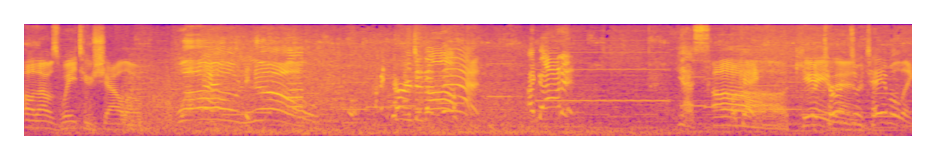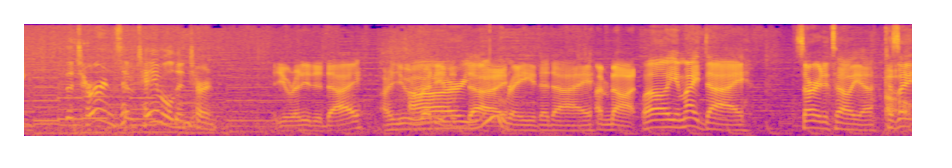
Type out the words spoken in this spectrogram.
Oh, that was way too shallow. Whoa, no! I turned it off. I got it. Yes. Ah, okay, The turns then. are tabling. The turns have tabled in turn. Are you ready to die? Are you ready to die? Are you ready to die? I'm not. Well, you might die. Sorry to tell you. Because I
